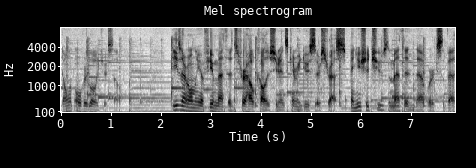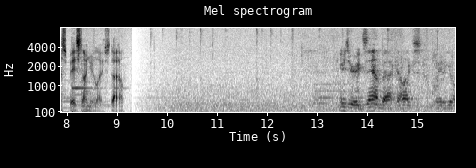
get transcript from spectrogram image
don't overload yourself. These are only a few methods for how college students can reduce their stress, and you should choose the method that works the best based on your lifestyle. Here's your exam back, Alex. Way to go.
